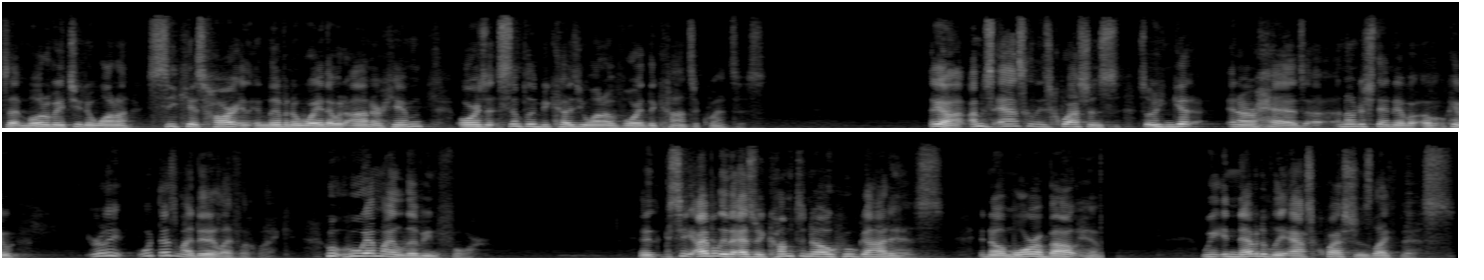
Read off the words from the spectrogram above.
so that motivates you to want to seek His heart and, and live in a way that would honor Him? Or is it simply because you want to avoid the consequences? Yeah, I'm just asking these questions so we can get in our heads an understanding of, of okay, really, what does my daily life look like? Who, who am I living for? And see, I believe that as we come to know who God is and know more about Him, we inevitably ask questions like this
